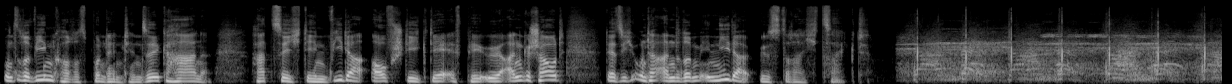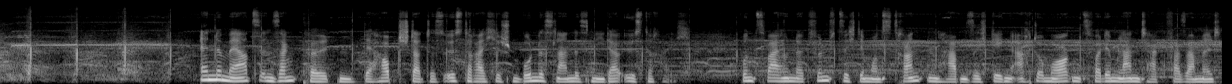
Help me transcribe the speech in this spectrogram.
Unsere Wien-Korrespondentin Silke Hane hat sich den Wiederaufstieg der FPÖ angeschaut, der sich unter anderem in Niederösterreich zeigt. Ende März in St. Pölten, der Hauptstadt des österreichischen Bundeslandes Niederösterreich. Rund 250 Demonstranten haben sich gegen 8 Uhr morgens vor dem Landtag versammelt.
